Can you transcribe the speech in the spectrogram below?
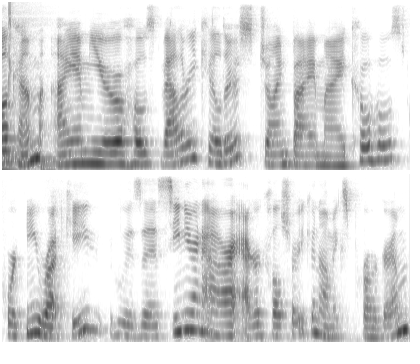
Welcome. I am your host, Valerie Kilders, joined by my co host, Courtney Rodkey, who is a senior in our agricultural economics program.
